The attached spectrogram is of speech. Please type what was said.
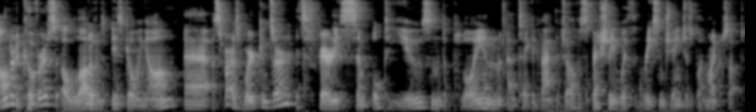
under the covers, a lot of is going on. Uh, as far as we're concerned, it's fairly simple to use and deploy and, and take advantage of, especially with recent changes by Microsoft.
